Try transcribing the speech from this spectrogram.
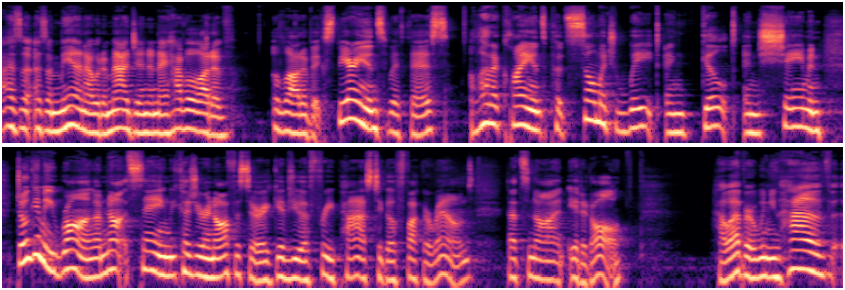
as a, as a man, I would imagine, and I have a lot of, a lot of experience with this. A lot of clients put so much weight and guilt and shame. And don't get me wrong, I'm not saying because you're an officer, it gives you a free pass to go fuck around. That's not it at all. However, when you have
